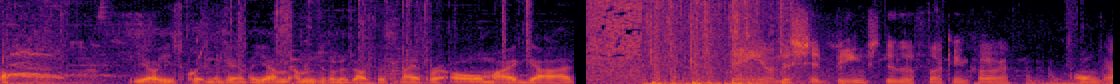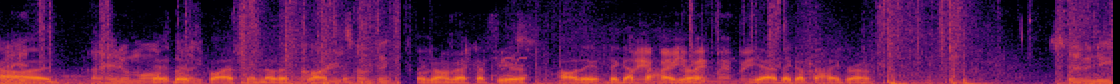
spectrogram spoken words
Oh. Yo, he's quitting the game. Yeah, I'm, I'm just gonna drop the sniper. Oh my god. Damn, this shit beams through the fucking car. Oh I hit, god. I hit him They're, off they're like splashing though, they're splashing. something. They're going back up here. Oh, they, they got Wait, the high wait, ground. wait, wait, wait. Yeah, they got the high ground. 70.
